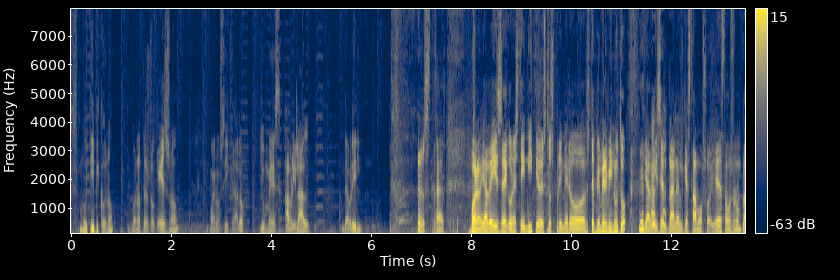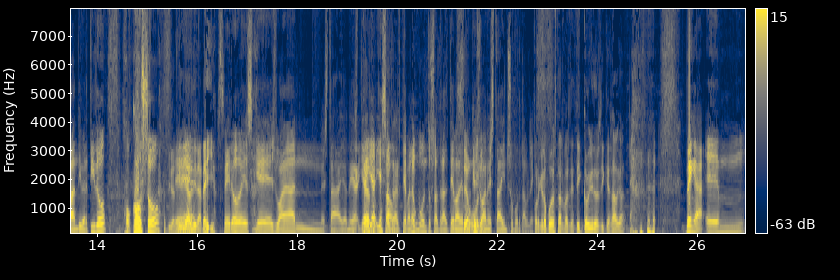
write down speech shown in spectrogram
Es muy típico, ¿no? Bueno, pero es lo que es, ¿no? Bueno, sí, claro. Y un mes abrilal. De abril. Ostras. Bueno, ya veis, ¿eh? con este inicio, estos primeros, este primer minuto, ya veis el plan en el que estamos hoy. ¿eh? Estamos en un plan divertido, jocoso. Divertido ¿eh? ya lo dirán ellos. Pero es que Joan está. Ya, ya- ya- saldrá el tema. En algún momento saldrá el tema de por qué. Joan está insoportable. Porque no puedo estar más de cinco minutos y que salga. Venga, em,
